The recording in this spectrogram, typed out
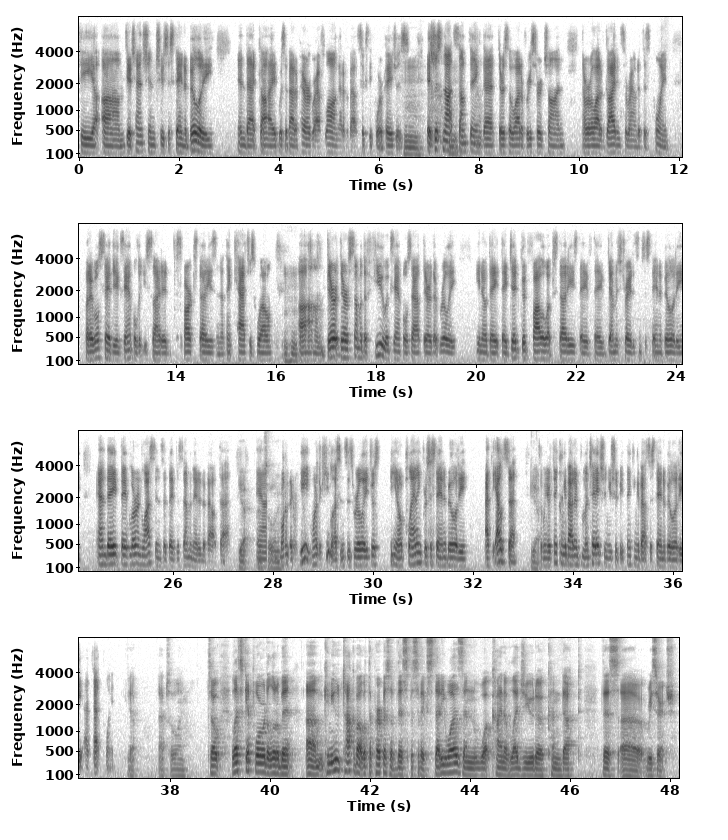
the um, the attention to sustainability in that guide was about a paragraph long out of about 64 pages. Mm. It's just not mm. something that there's a lot of research on or a lot of guidance around at this point. But I will say the example that you cited, the Spark studies, and I think Catch as well. Mm-hmm. Um, there, there are some of the few examples out there that really, you know, they, they did good follow-up studies. They've they've demonstrated some sustainability, and they they've learned lessons that they've disseminated about that. Yeah, and absolutely. one of the key one of the key lessons is really just you know planning for sustainability at the outset yeah. So when you're thinking about implementation, you should be thinking about sustainability at that point. Yeah, absolutely. So let's get forward a little bit. Um, can you talk about what the purpose of this specific study was and what kind of led you to conduct this uh, research?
